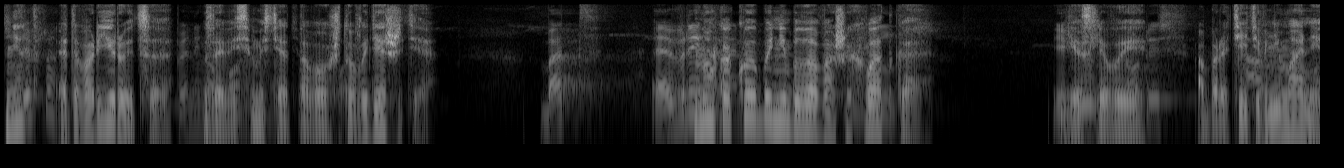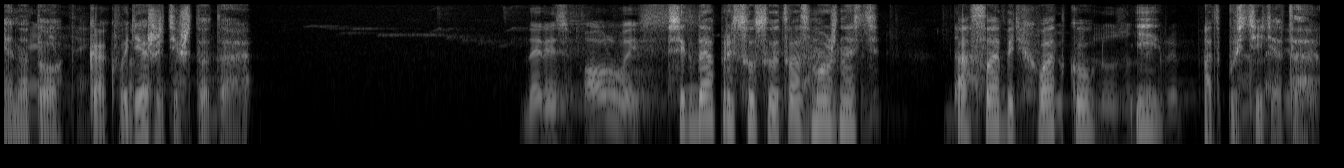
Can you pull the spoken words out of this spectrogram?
Нет, это варьируется в зависимости от того, что вы держите. Но какой бы ни была ваша хватка, если вы обратите внимание на то, как вы держите что-то, всегда присутствует возможность ослабить хватку и отпустить это.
